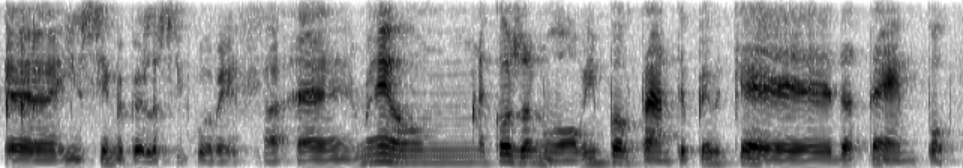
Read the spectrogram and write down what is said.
eh, insieme per la sicurezza. Eh, è una cosa nuova, importante, perché da tempo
